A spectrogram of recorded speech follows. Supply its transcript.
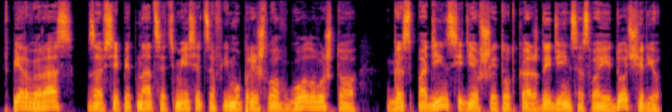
В первый раз за все 15 месяцев ему пришло в голову, что господин, сидевший тут каждый день со своей дочерью,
